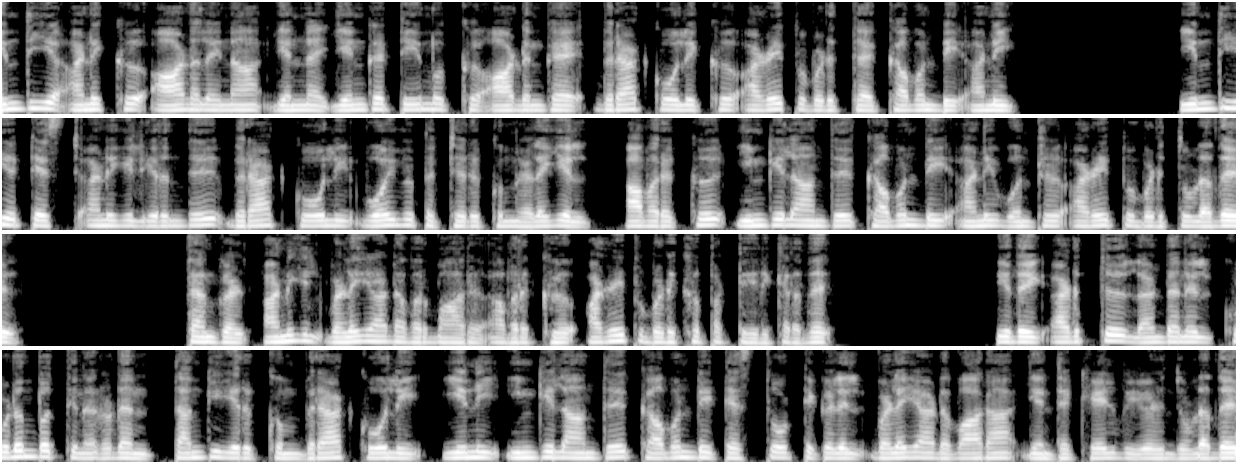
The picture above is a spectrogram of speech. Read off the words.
இந்திய அணிக்கு ஆடலைனா என்ன? எங்க டீமுக்கு ஆடுங்க. விராட் கோலிக்கு அழைப்பு விடுத்த கவண்டி அணி. இந்திய டெஸ்ட் அணியில் இருந்து விராட் கோலி ஓய்வு பெற்றிருக்கும் நிலையில் அவருக்கு இங்கிலாந்து கவண்டி அணி ஒன்று அழைப்பு விடுத்துள்ளது. தங்கள் அணியில் விளையாட வருமாறு அவருக்கு அழைப்பு விடுக்கப்பட்டிருக்கிறது. இதை அடுத்து லண்டனில் குடும்பத்தினருடன் தங்கியிருக்கும் விராட் கோலி இனி இங்கிலாந்து கவண்டி டெஸ்ட் போட்டிகளில் விளையாடுவாரா? என்ற கேள்வி எழுந்துள்ளது.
